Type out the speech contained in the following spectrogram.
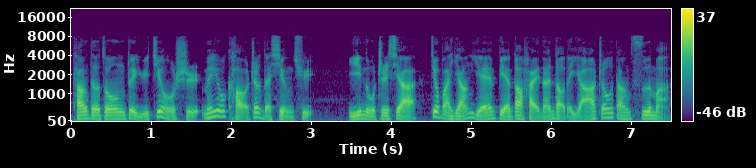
唐德宗对于旧事没有考证的兴趣，一怒之下就把杨炎贬到海南岛的崖州当司马。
